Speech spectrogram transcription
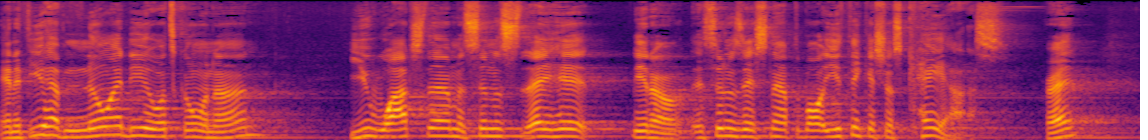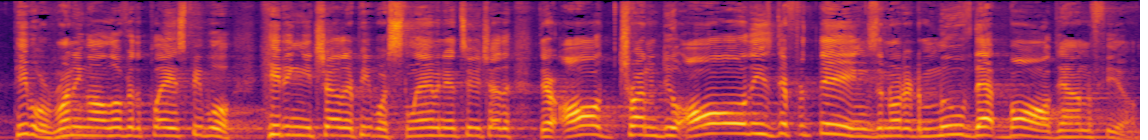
And if you have no idea what's going on, you watch them as soon as they hit you know, as soon as they snap the ball, you think it's just chaos, right? People running all over the place, people hitting each other, people slamming into each other. They're all trying to do all these different things in order to move that ball down the field.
